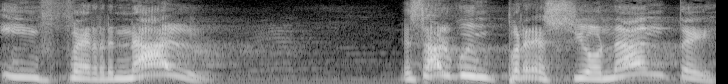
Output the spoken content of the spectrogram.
infernal. Es algo impresionante.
